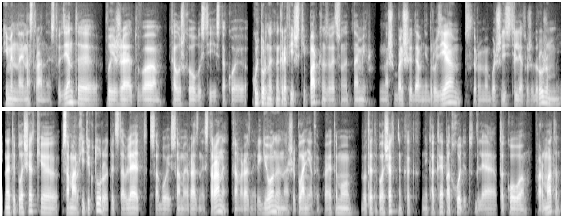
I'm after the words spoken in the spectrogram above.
именно иностранные студенты выезжают в Калужской области есть такой культурно-этнографический парк, называется он «Этномир». Наши большие давние друзья, с которыми мы больше 10 лет уже дружим. На этой площадке сама архитектура представляет собой самые разные страны, самые разные регионы нашей планеты. Поэтому вот эта площадка как никакая подходит для такого формата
